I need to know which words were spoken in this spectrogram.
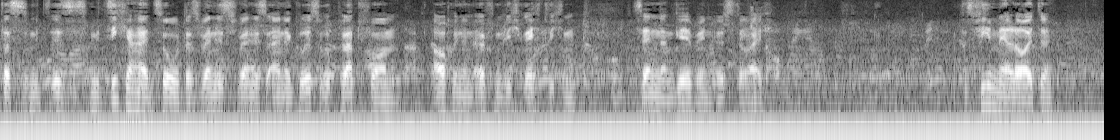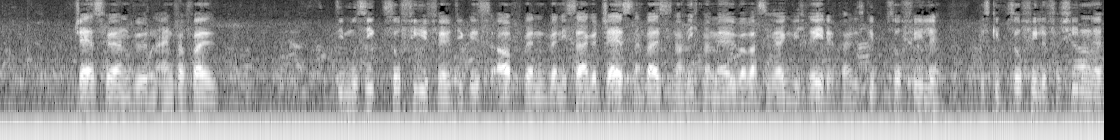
dass es, mit, es ist mit Sicherheit so, dass wenn es, wenn es eine größere Plattform auch in den öffentlich-rechtlichen Sendern gäbe in Österreich, dass viel mehr Leute Jazz hören würden, einfach weil die Musik so vielfältig ist. Auch wenn, wenn ich sage Jazz, dann weiß ich noch nicht mal mehr, über was ich eigentlich rede, weil es gibt so viele, es gibt so viele verschiedene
